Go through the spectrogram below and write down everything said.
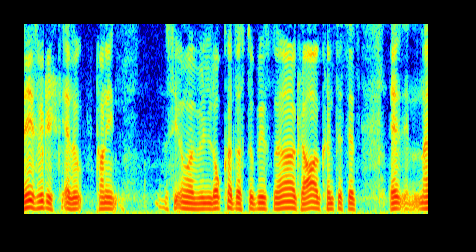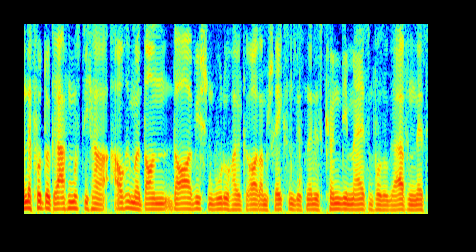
Nee, ist wirklich, also kann ich, sieht mal, wie locker dass du bist. Na klar, könntest jetzt, der, der Fotograf muss dich ja auch immer dann da erwischen, wo du halt gerade am schrägsten bist. Ne? Das können die meisten Fotografen nicht,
